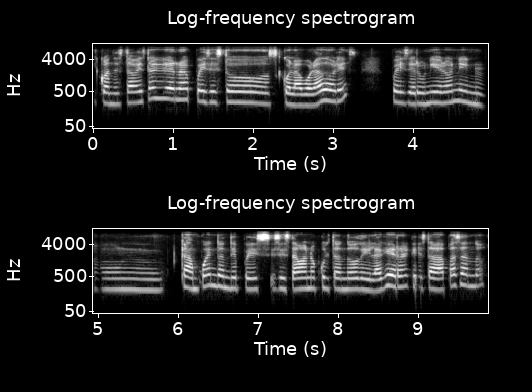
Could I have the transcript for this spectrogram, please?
y cuando estaba esta guerra, pues estos colaboradores pues se reunieron en un campo en donde pues se estaban ocultando de la guerra que estaba pasando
